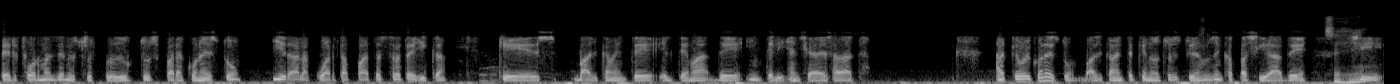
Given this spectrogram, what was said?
performance de nuestros productos para con esto ir a la cuarta pata estratégica, que es básicamente el tema de inteligencia de esa data. ¿A qué voy con esto? Básicamente que nosotros estuviéramos en capacidad de, si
